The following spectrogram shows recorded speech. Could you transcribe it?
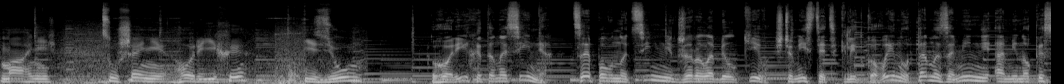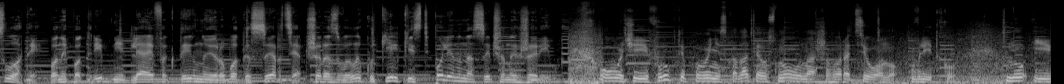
магній, сушені горіхи, ізюм. Горіхи та насіння це повноцінні джерела білків, що містять клітковину та незамінні амінокислоти. Вони потрібні для ефективної роботи серця через велику кількість поліненасичених жирів. Овочі і фрукти повинні складати основу нашого раціону влітку. Ну і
